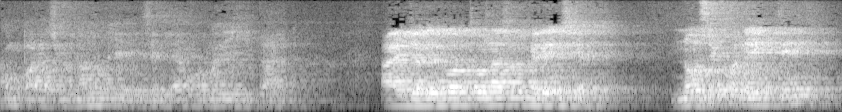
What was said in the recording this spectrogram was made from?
comparación a lo que sería de forma digital. Ahí yo les boto una sugerencia, no se conecten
